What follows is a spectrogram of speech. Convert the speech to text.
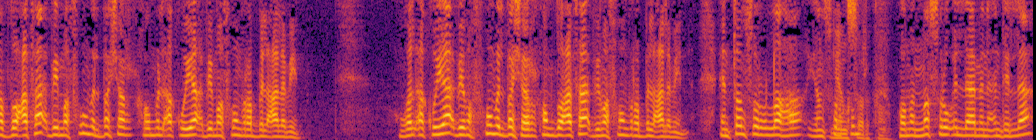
الضعفاء بمفهوم البشر هم الأقوياء بمفهوم رب العالمين. والأقوياء بمفهوم البشر هم ضعفاء بمفهوم رب العالمين. إن تنصروا الله ينصركم, ينصركم. وما النصر إلا من عند الله.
